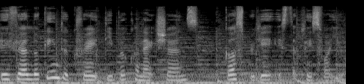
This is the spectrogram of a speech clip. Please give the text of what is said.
If you're looking to create deeper connections, Girls Brigade is the place for you.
